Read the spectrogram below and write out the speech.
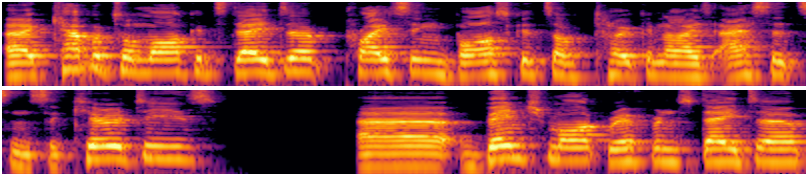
Uh, capital markets data, pricing baskets of tokenized assets and securities. Uh, benchmark reference data,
